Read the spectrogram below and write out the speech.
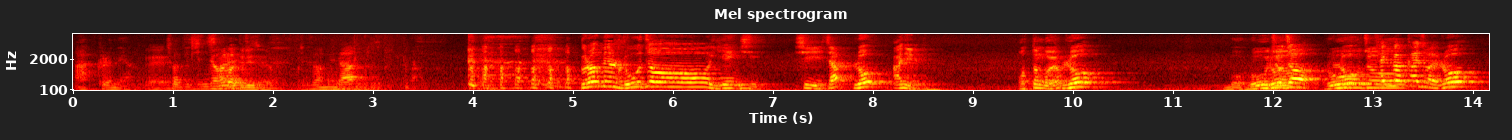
아 그러네요. 네. 저도 진정한 사과드리세요. 죄송합니다. 그러면 로저 이행시 시작. 로 아니, 어떤 거요? 로 뭐 로저 로저, 로 생각하지 마. 로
